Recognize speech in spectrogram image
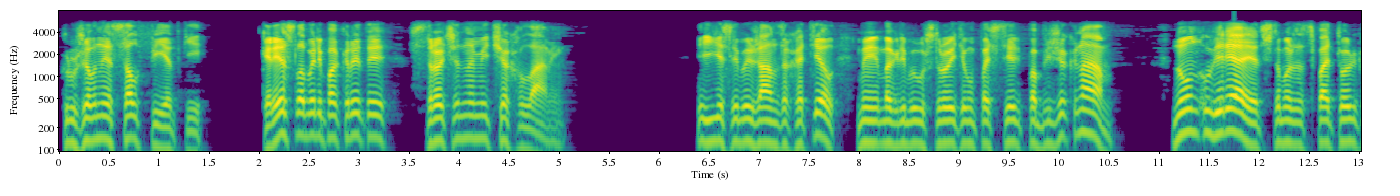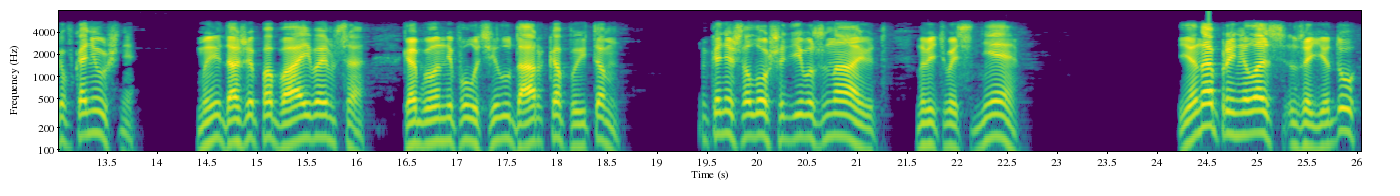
кружевные салфетки. Кресла были покрыты строченными чехлами. И если бы Жан захотел, мы могли бы устроить ему постель поближе к нам. Но он уверяет, что может спать только в конюшне. Мы даже побаиваемся, как бы он не получил удар копытом. Ну, конечно, лошади его знают, но ведь во сне... И она принялась за еду,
